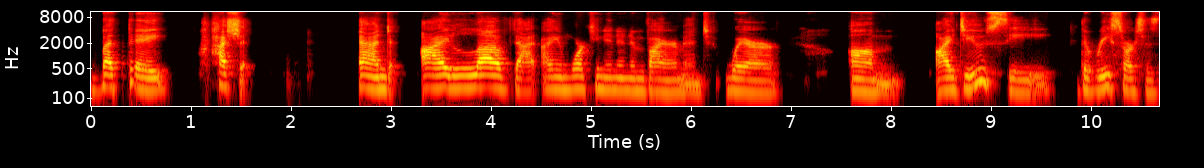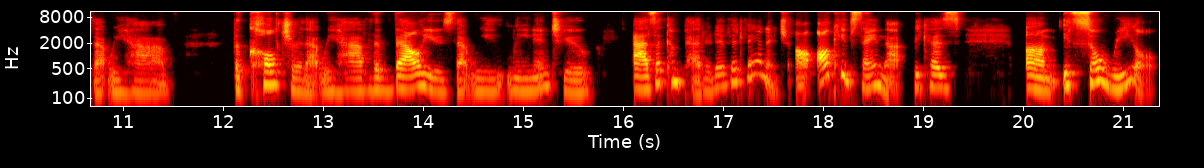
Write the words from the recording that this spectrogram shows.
but they hush it. And I love that I am working in an environment where um, I do see the resources that we have, the culture that we have, the values that we lean into as a competitive advantage. I'll, I'll keep saying that because um, it's so real,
